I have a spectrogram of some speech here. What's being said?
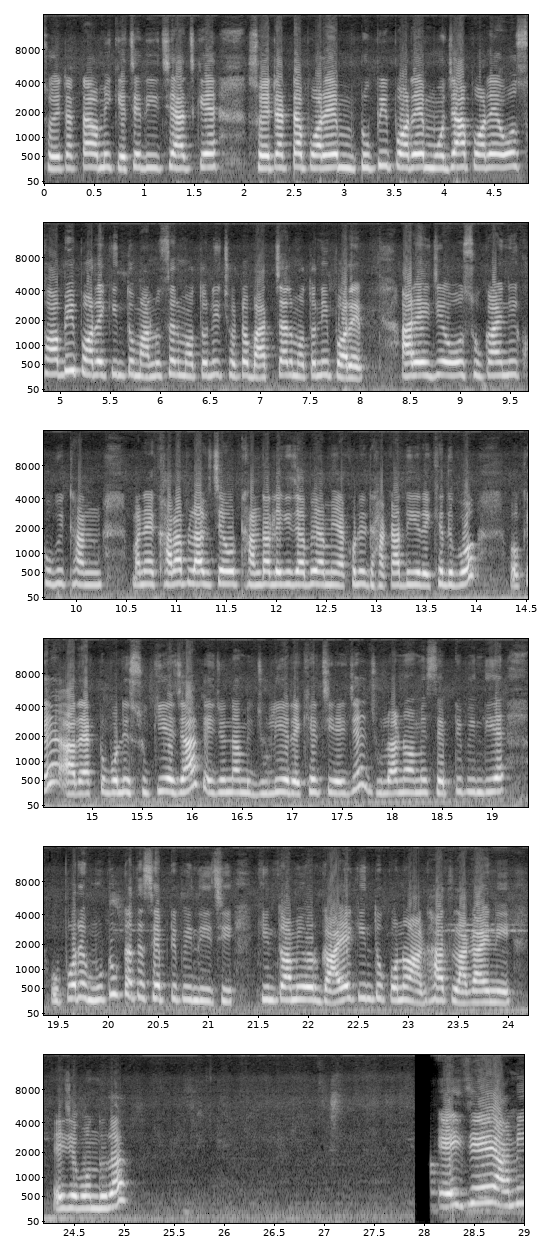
সোয়েটারটাও আমি কেচে দিয়েছি আজকে। সোয়েটারটা পরে, টুপি পরে, মোজা পরে, ও সবই পরে কিন্তু মানুষের মতনই, ছোট বাচ্চার মতনই পরে। আর এই যে ও শুকায়নি, খুবই ঠান মানে খারাপ লাগছে, ও ঠান্ডা লেগে যাবে, আমি এখনই ঢাকা দিয়ে রেখে দেবো, ওকে? আর একটু বলি, শুকিয়ে যাক, এই জন্য আমি ঝুলিয়ে রেখেছি, এই যে ঝুলানো আমি সেফটি পিন দিয়ে, উপরে মুটুকটাতে সেফটি পিন দিয়েছি, কিন্তু আমি ওর গায়ে কিন্তু কোনো আঘাত লাগাইনি। এই যে বন্ধুরা এই যে আমি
